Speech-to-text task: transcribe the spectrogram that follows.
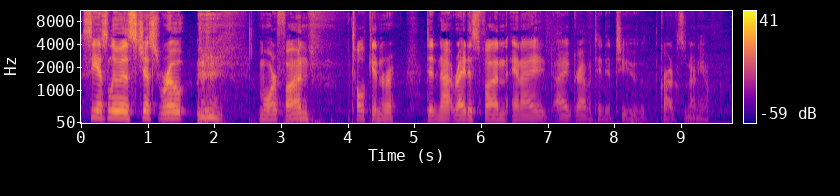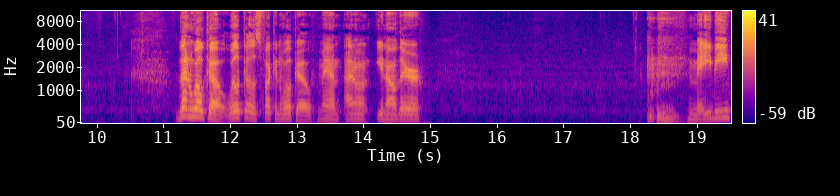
C.S. Lewis just wrote more fun. Tolkien did not write as fun, and I I gravitated to Chronicles of Narnia. Then Wilco. Wilco's fucking Wilco, man. I don't, you know, they're maybe,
